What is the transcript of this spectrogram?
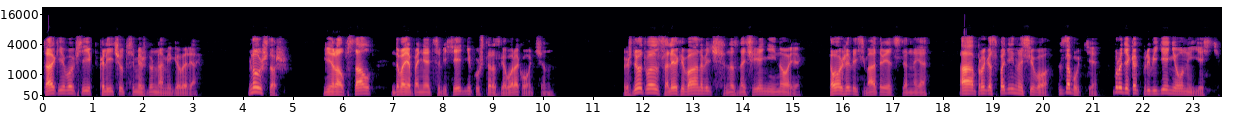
Так его все кличут, между нами говоря. Ну что ж, генерал встал, давая понять собеседнику, что разговор окончен. Ждет вас, Олег Иванович, назначение иное, тоже весьма ответственное. А про господина сего забудьте, вроде как привидение он и есть.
